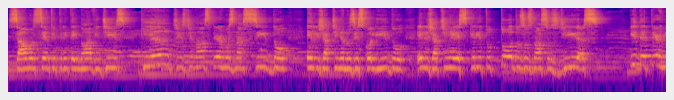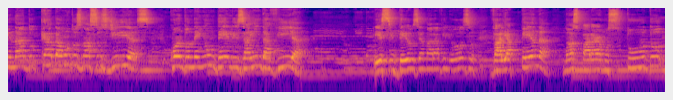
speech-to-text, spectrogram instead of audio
Salmo 139 diz que antes de nós termos nascido, Ele já tinha nos escolhido, Ele já tinha escrito todos os nossos dias e determinado cada um dos nossos dias, quando nenhum deles ainda havia. Esse Deus é maravilhoso, vale a pena nós pararmos tudo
